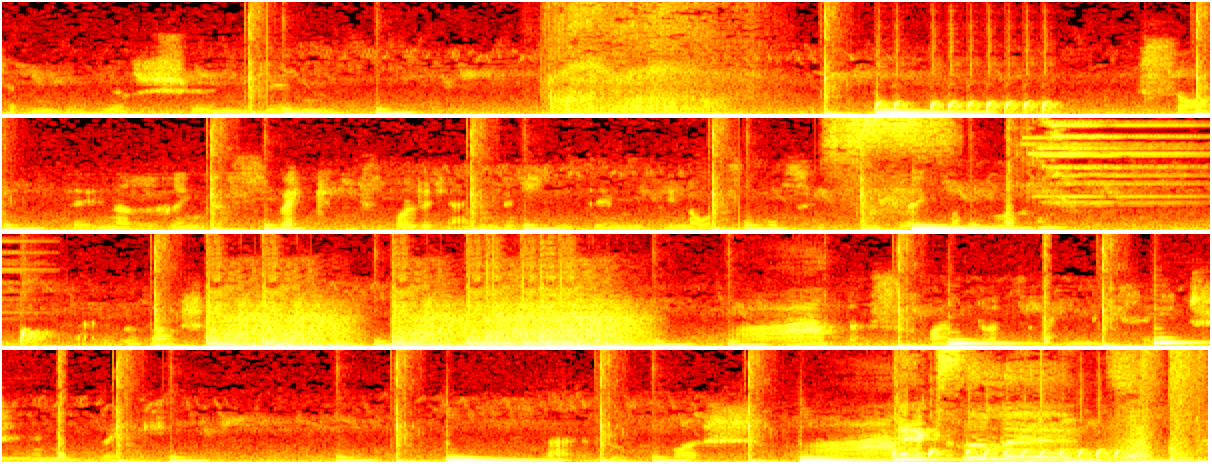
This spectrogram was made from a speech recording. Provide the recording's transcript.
Hätten wir hier schön den... So, der innere Ring ist weg. Das wollte ich eigentlich mit dem die Notes vielleicht noch machen. Da ist es auch schon. Und das räumt uns eigentlich recht schön weg. Da ist ein Frosch. Excellent!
